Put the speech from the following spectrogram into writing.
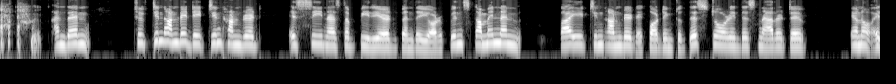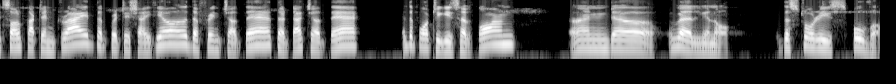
and then 1500, 1800 is seen as the period when the Europeans come in, and by 1800, according to this story, this narrative, you know, it's all cut and dried. The British are here, the French are there, the Dutch are there, the Portuguese have gone, and uh, well, you know, the story is over,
